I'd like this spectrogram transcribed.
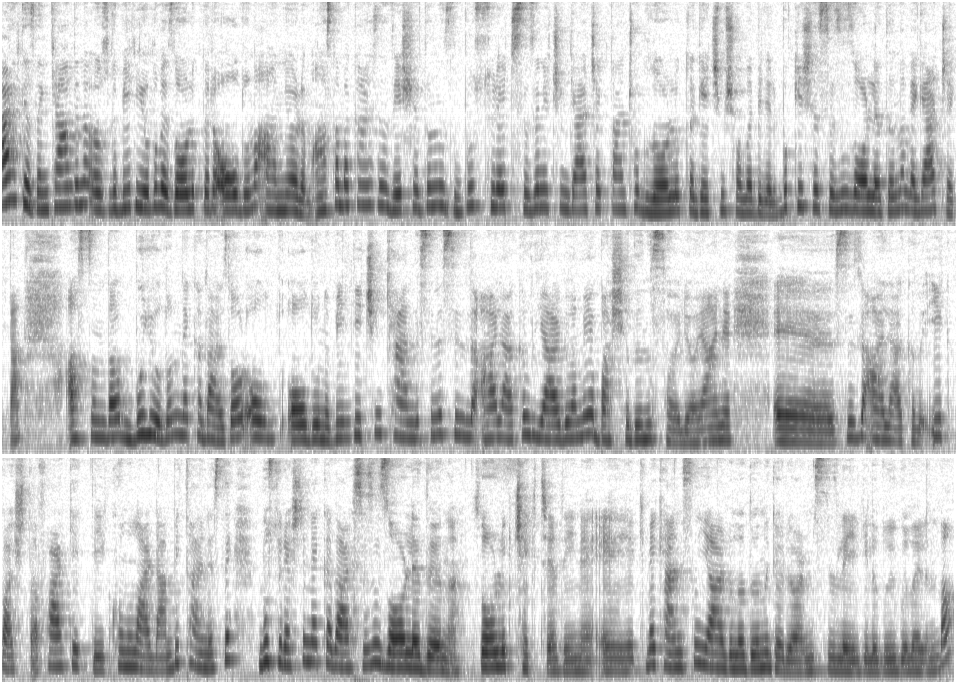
Herkesin kendine özgü bir yolu ve zorlukları olduğunu anlıyorum. Aslına bakarsanız yaşadığınız bu süreç sizin için gerçekten çok zorlukla geçmiş olabilir. Bu kişi sizi zorladığını ve gerçekten aslında bu yolun ne kadar zor olduğunu bildiği için kendisini sizle alakalı yargılamaya başladığını söylüyor. Yani e, sizle alakalı ilk başta fark ettiği konulardan bir tanesi bu süreçte ne kadar sizi zorladığını, zorluk çektirdiğini e, ve kendisini yargıladığını görüyorum sizle ilgili duygularında.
